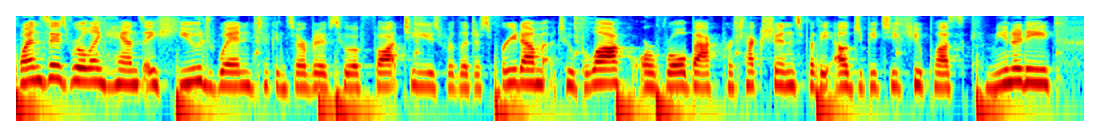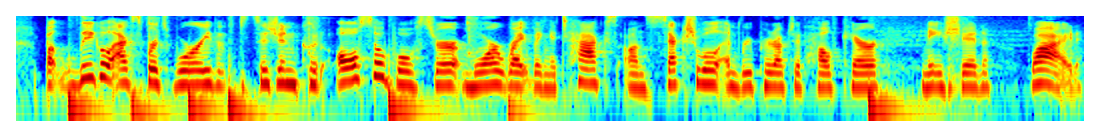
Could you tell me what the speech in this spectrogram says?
Wednesday's ruling hands a huge win to conservatives who have fought to use religious freedom to block or roll back protections for the LGBTQ community. But legal experts worry that the decision could also bolster more right wing attacks on sexual and reproductive health care nationwide wide.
